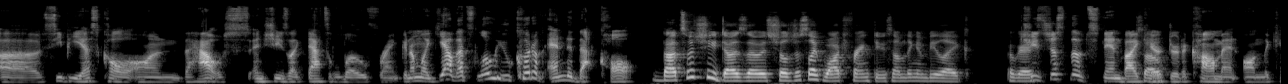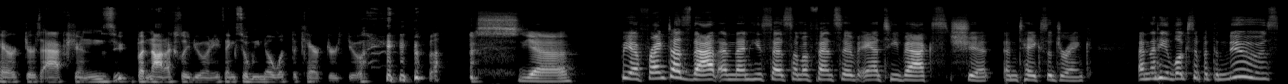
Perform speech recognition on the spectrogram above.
uh CPS call on the house, and she's like, "That's low, Frank," and I'm like, "Yeah, that's low. You could have ended that call." That's what she does though. Is she'll just like watch Frank do something and be like, okay. She's just the standby So- character to comment on the character's actions, but not actually do anything, so we know what the character's doing. Yeah. But yeah, Frank does that, and then he says some offensive anti vax shit and takes a drink. And then he looks up at the news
